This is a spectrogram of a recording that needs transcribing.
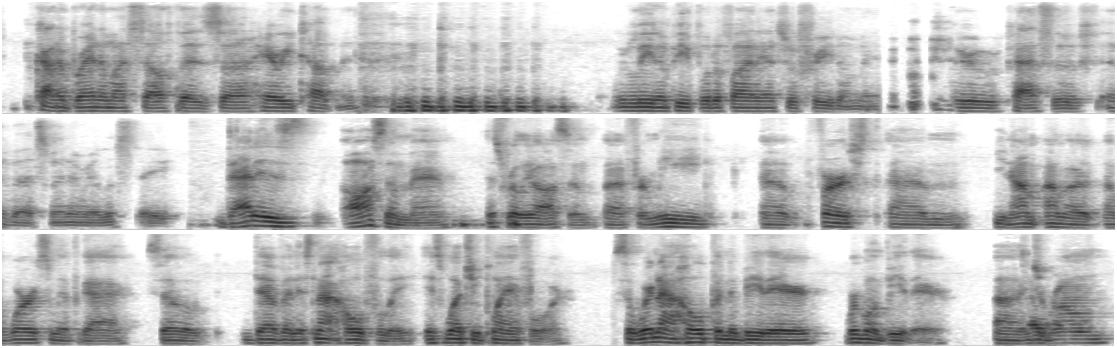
kind of branding myself as uh, Harriet Tubman. We're leading people to financial freedom man, through passive investment in real estate. That is awesome, man. That's really awesome. Uh, for me, uh, first, um, you know, I'm, I'm a, a wordsmith guy. So, Devin, it's not hopefully, it's what you plan for. So, we're not hoping to be there we're going to be there. Uh, Jerome,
